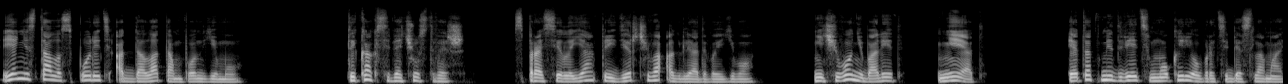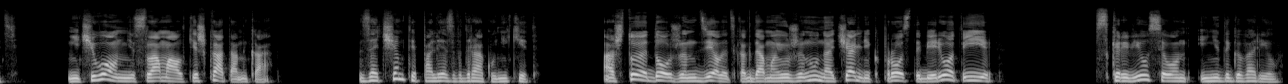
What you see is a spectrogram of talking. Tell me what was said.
Я не стала спорить, отдала тампон ему. «Ты как себя чувствуешь?» — спросила я, придирчиво оглядывая его. «Ничего не болит?» «Нет». «Этот медведь мог и ребра тебе сломать. Ничего он не сломал, кишка тонка. Зачем ты полез в драку, Никит? А что я должен делать, когда мою жену начальник просто берет и... Скривился он и не договорил.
